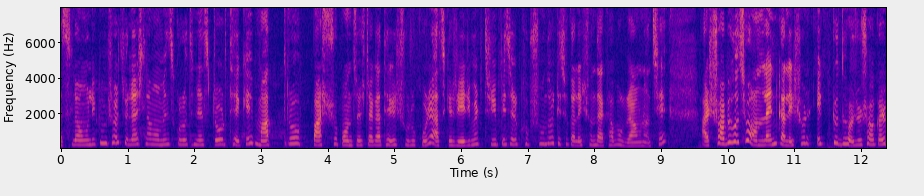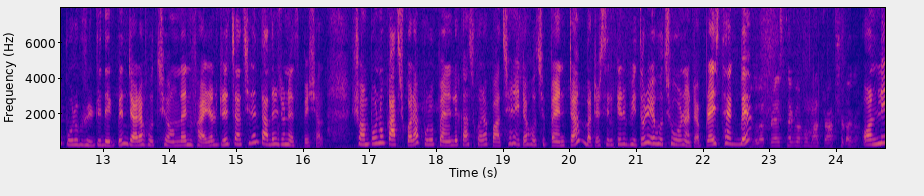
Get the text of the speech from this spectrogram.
আসসালামু আলাইকুম স্যার চলে আসলাম ওমেন্স ক্লোথিং স্টোর থেকে। মাত্র পাঁচশো পঞ্চাশ টাকা থেকে শুরু করে আজকে রেডিমেড থ্রি পিসের খুব সুন্দর কিছু কালেকশন দেখাবো গ্রাউন্ড আছে। আর সবে হচ্ছে অনলাইন কালেকশন একটু ধৈর্য সহকারে পুরো ভিডিওটি দেখবেন। যারা হচ্ছে অনলাইন ভাইরাল ড্রেস চাচ্ছিলেন তাদের জন্য স্পেশাল সম্পূর্ণ কাজ করা পুরো প্যানেলে কাজ করা পাচ্ছেন। এটা হচ্ছে প্যান্টটা বাটার সিল্কের ভিতরে এ হচ্ছে ওনাটা প্রাইস থাকবে এগুলো প্রাইস থাকবে আপু মাত্র 800 টাকা। অনলি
